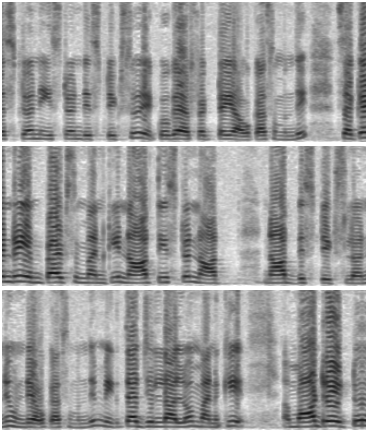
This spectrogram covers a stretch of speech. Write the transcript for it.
వెస్టర్న్ ఈస్టర్న్ డిస్ట్రిక్ట్స్ ఎక్కువగా ఎఫెక్ట్ అయ్యే అవకాశం ఉంది. సెకండరీ ఇంపాక్ట్స్ మనకి నార్త్ ఈస్ట్ నార్త్ నార్త్ డిస్ట్రిక్ట్స్లోనే ఉండే అవకాశం ఉంది. మిగతా జిల్లాల్లో మనకి మోడరేట్ టు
